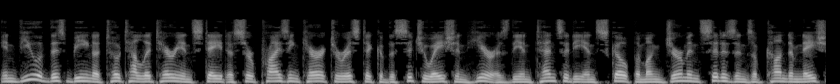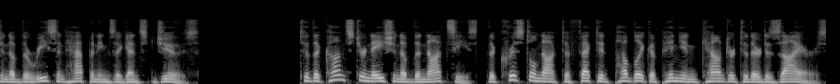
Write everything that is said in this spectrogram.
in view of this being a totalitarian state a surprising characteristic of the situation here is the intensity and scope among German citizens of condemnation of the recent happenings against Jews. To the consternation of the Nazis, the Kristallnacht affected public opinion counter to their desires.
